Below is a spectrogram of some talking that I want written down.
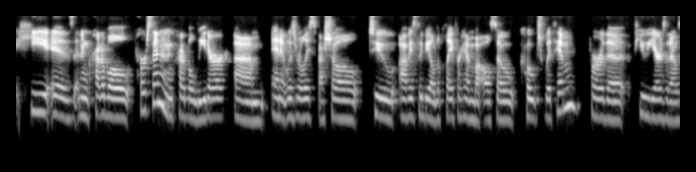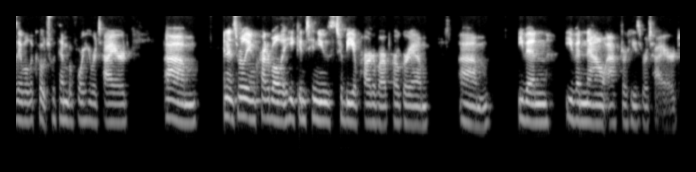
he is an incredible person, an incredible leader. Um, and it was really special to obviously be able to play for him, but also coach with him for the few years that I was able to coach with him before he retired. Um, and it's really incredible that he continues to be a part of our program, um, even even now after he's retired.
